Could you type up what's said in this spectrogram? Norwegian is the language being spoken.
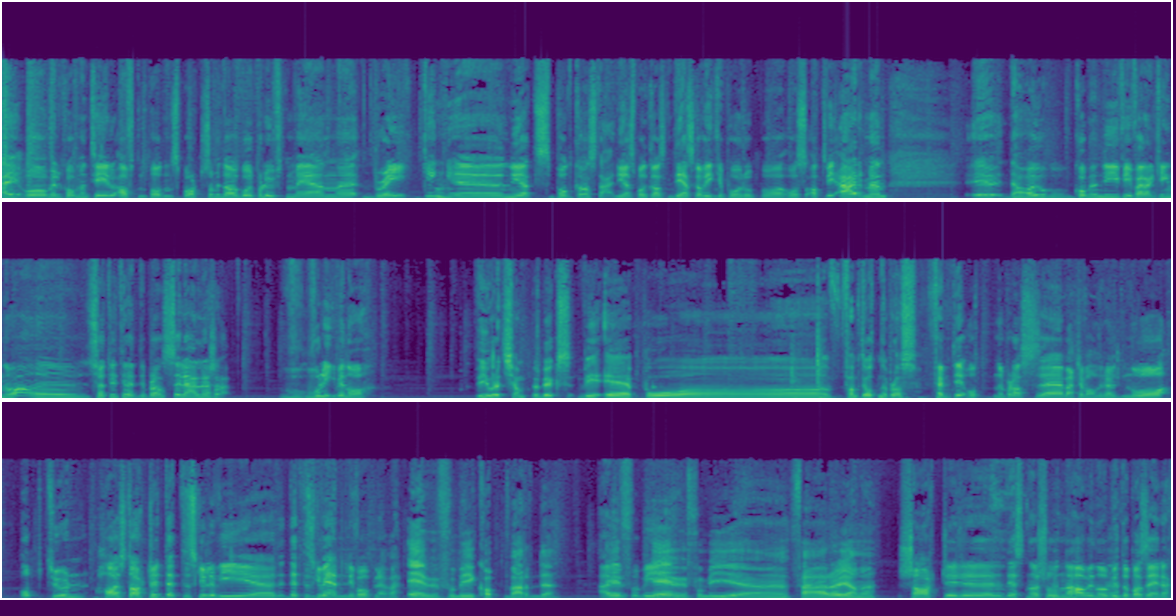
Hei og velkommen til Aftenpodden Sport, som i dag går på luften med en eh, breaking eh, nyhetspodkast. Nei, nyhetspodkast, det skal vi ikke pårope oss at vi er, men eh, det har jo kommet en ny Fifa-ranking nå. Eh, 73.-plass, eller ellers hvor hvor ligger vi nå? Vi gjorde et kjempebyks. Vi er på 58.-plass. 58.-plass, eh, Bertil Valderhaug. Nå oppturen har startet. Dette skulle, vi, eh, dette skulle vi endelig få oppleve. Er vi forbi Kapp Verde? Er vi forbi Er vi forbi uh, Færøyene? charterdestinasjonene har vi nå begynt å passere?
